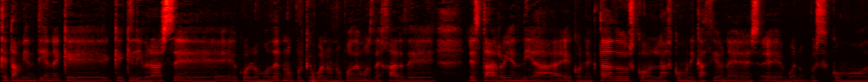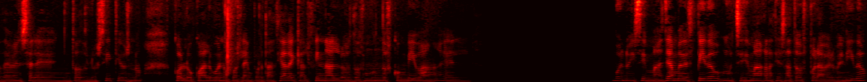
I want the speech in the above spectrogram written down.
que también tiene que, que equilibrarse eh, con lo moderno, porque bueno, no podemos dejar de estar hoy en día conectados con las comunicaciones, bueno, pues como deben ser en todos los sitios, ¿no? Con lo cual, bueno, pues la importancia de que al final los dos mundos convivan. El... Bueno, y sin más, ya me despido. Muchísimas gracias a todos por haber venido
